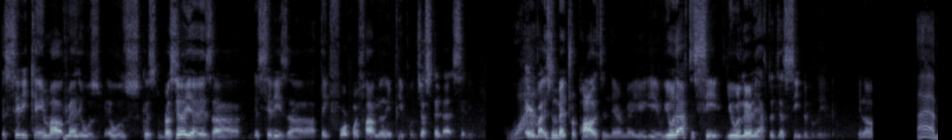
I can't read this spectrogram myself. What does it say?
the city came out, man. It was it was because Brasilia is uh the city's uh I think four point five million people just in that city. Wow. Everybody, it's a metropolitan there, man. You, you you would have to see it. You would literally have to just see to believe it. You know. I have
